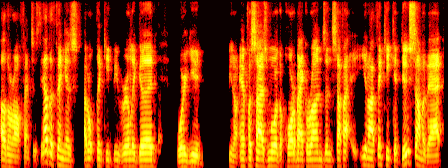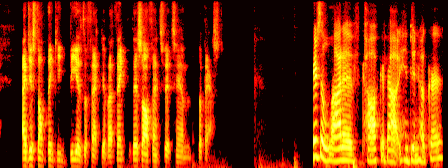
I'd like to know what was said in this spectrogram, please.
other offenses. The other thing is, I don't think he'd be really good where you, you know, emphasize more the quarterback runs and stuff. I, you know, I think he could do some of that. I just don't think he'd be as effective. I think this offense fits him the best. There's a lot of talk about Hendon Hooker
